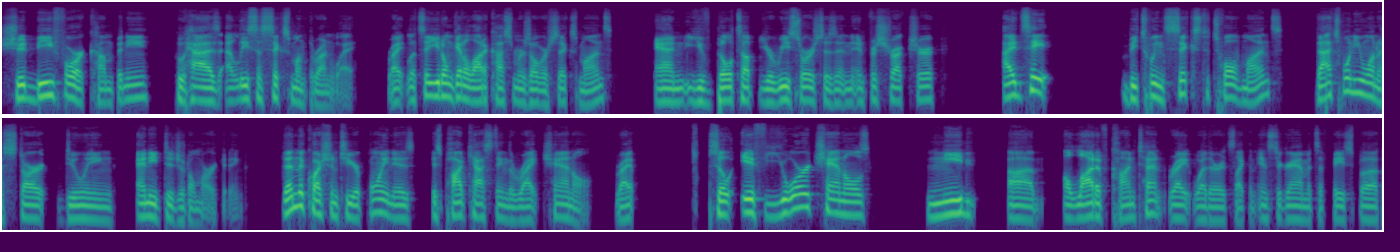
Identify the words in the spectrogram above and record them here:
should be for a company who has at least a six month runway, right? Let's say you don't get a lot of customers over six months and you've built up your resources and infrastructure. I'd say between six to 12 months, that's when you want to start doing any digital marketing. Then the question to your point is is podcasting the right channel, right? So if your channels need uh, a lot of content, right? Whether it's like an Instagram, it's a Facebook,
